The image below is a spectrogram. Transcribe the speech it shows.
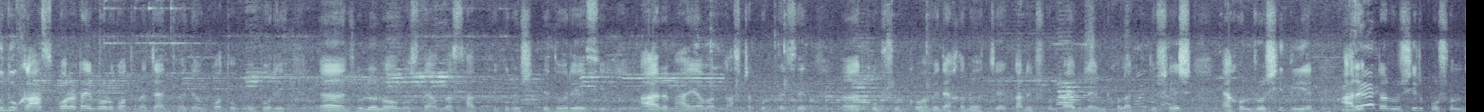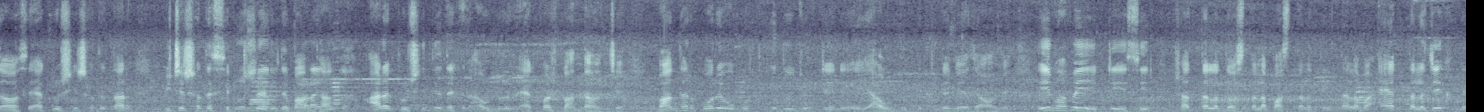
শুধু কাজ করাটাই বড় কথা না জানতে হয় দেখুন কত উপরে ঝুলানো অবস্থায় আমরা ছাদ থেকে রশিতে ধরে এসি আর ভাই আমার কাজটা করতেছে খুব সূক্ষ্মভাবে দেখানো হচ্ছে। কানেকশন পাইপ লাইন খোলা কিন্তু শেষ। এখন রশি দিয়ে আরেকটা রশির পোষণ দেওয়া আছে। এক রশির সাথে তার পিঠের সাথে সেফটি বেল্টে বাঁধা। আর এক রশি দিয়ে দেখেন আউটডোরের এক পাশ বাঁধা হচ্ছে। বাঁধার পরে ওপর থেকে দুইজন টেনে এই আউটডোরকে তুলে নিয়ে যাওয়া হবে এইভাবেই একটি এসির সাততলা, দশতলা, পাঁচতলা, তিনতলা বা একতলা যেখানে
